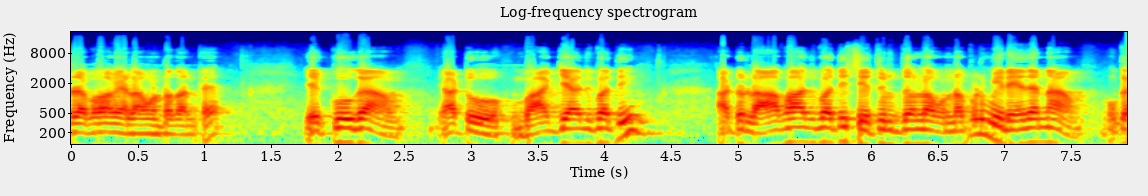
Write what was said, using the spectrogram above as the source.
ప్రభావం ఎలా ఉంటుందంటే ఎక్కువగా అటు భాగ్యాధిపతి అటు లాభాధిపతి చతుర్థంలో ఉన్నప్పుడు మీరు ఏదైనా ఒక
